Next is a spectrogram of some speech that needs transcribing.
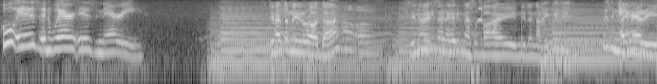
who is and where is Neri? Tinatanong ni Roda? Oo. Sino si Neri nasa bahay nila nakikinig? Who's Hi, Neri? Neri.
